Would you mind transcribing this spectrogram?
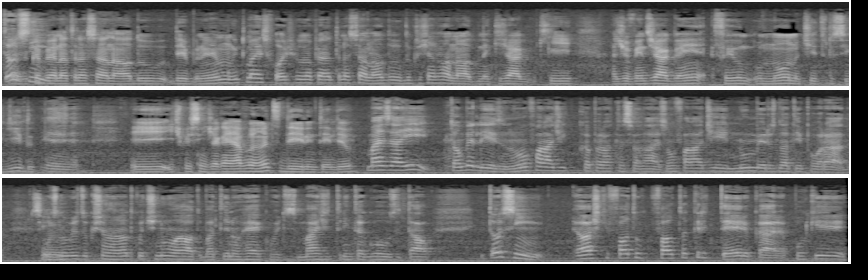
Então, mas assim, o campeonato nacional do De Bruyne é muito mais forte que o campeonato nacional do, do Cristiano Ronaldo, né? Que, já, que a Juventus já ganha, foi o, o nono título seguido. é, E, e, tipo assim, já ganhava antes dele, entendeu? Mas aí, então beleza, não vamos falar de campeonatos nacionais, vamos falar de números na temporada. Sim. Os números do Cristiano Ronaldo continuam altos, batendo recordes, mais de 30 gols e tal. Então assim, eu acho que falta, falta critério, cara, porque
